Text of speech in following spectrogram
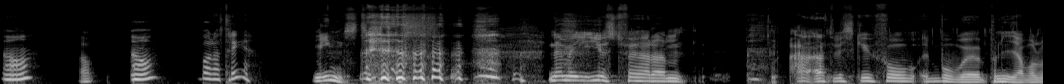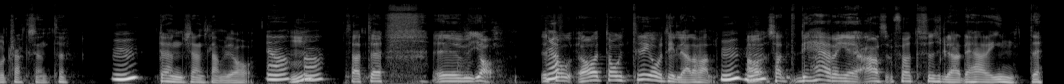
Ja. Ja. ja, bara tre. Minst. Nej men just för um, att vi ska ju få bo eh, på nya Volvo Truck Center. Mm. Den känslan vill jag ha. Ja, Mm. ja. Så att, eh, eh, ja. Det Ja. tog, ja, det tog tre år till i alla fall. Mm, Ja, mm. så att det här är, alltså, för att förtydliga, det här är inte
